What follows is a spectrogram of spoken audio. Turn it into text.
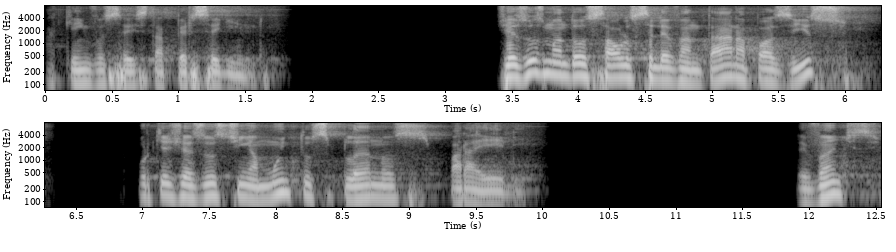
a quem você está perseguindo. Jesus mandou Saulo se levantar após isso, porque Jesus tinha muitos planos para ele. Levante-se,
